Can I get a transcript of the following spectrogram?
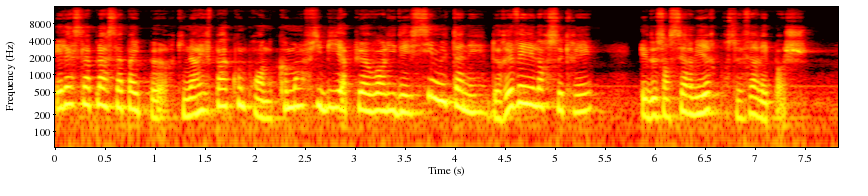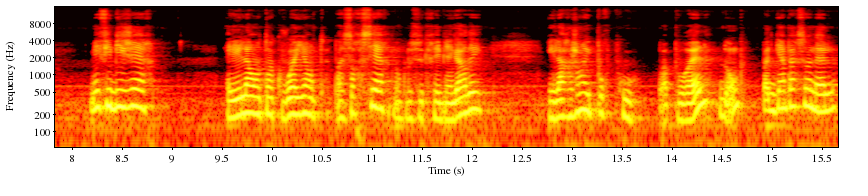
et laisse la place à Piper, qui n'arrive pas à comprendre comment Phoebe a pu avoir l'idée simultanée de révéler leur secret et de s'en servir pour se faire les poches. Mais Phoebe gère. Elle est là en tant que voyante, pas sorcière, donc le secret est bien gardé. Et l'argent est pour Prou, pas pour elle, donc pas de gain personnel.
